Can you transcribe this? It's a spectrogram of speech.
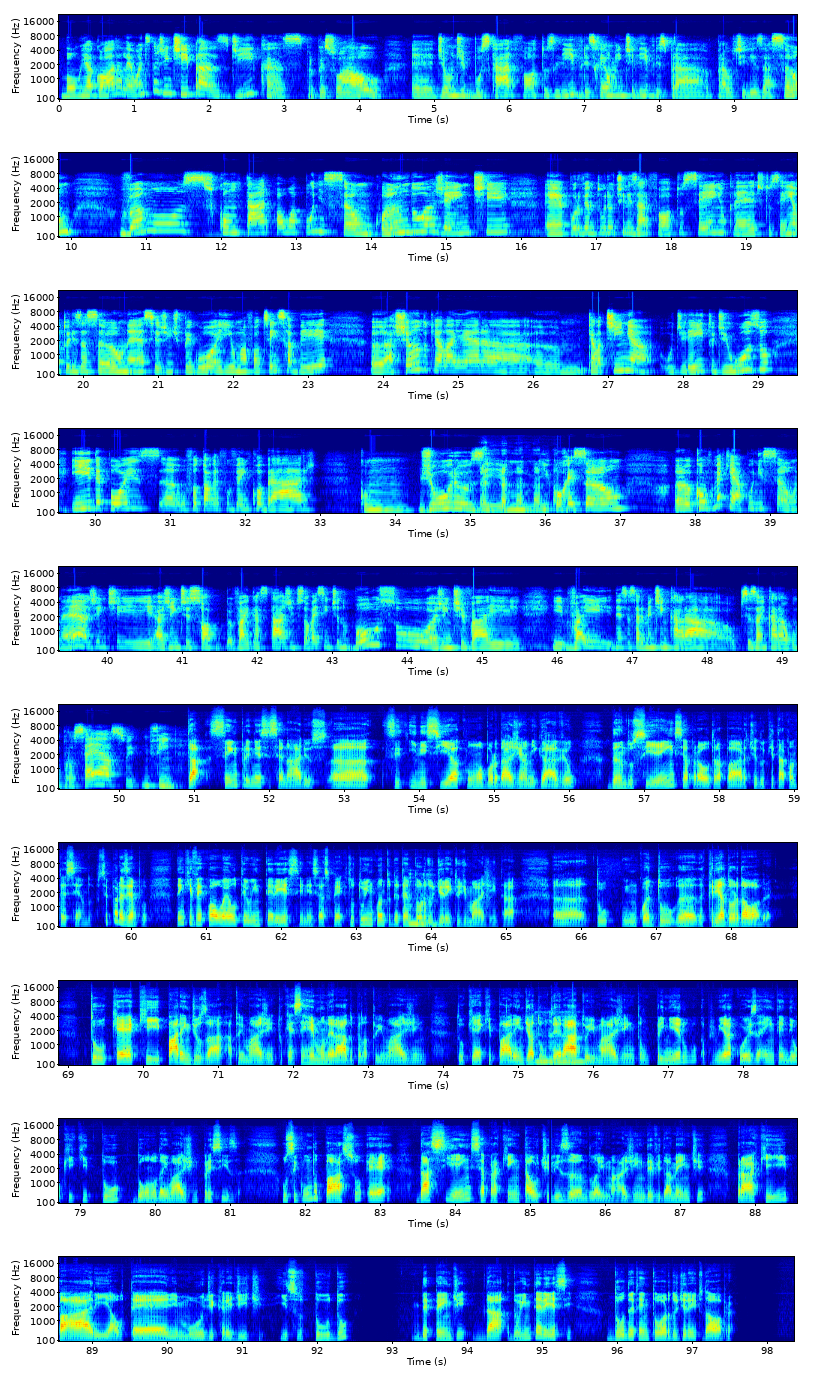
Bom, e agora, Léo, antes da gente ir para as dicas para o pessoal é, de onde buscar fotos livres, realmente livres para utilização, Vamos contar qual a punição quando a gente, é, porventura, utilizar fotos sem o crédito, sem autorização, né? Se a gente pegou aí uma foto sem saber, uh, achando que ela era, um, que ela tinha o direito de uso e depois uh, o fotógrafo vem cobrar com juros e, e correção Uh, como, como é que é a punição, né? A gente, a gente só vai gastar, a gente só vai sentir no bolso, a gente vai e vai necessariamente encarar ou precisar encarar algum processo, enfim. Tá, sempre nesses cenários uh, se inicia com uma abordagem amigável, dando ciência para outra parte do que está acontecendo. Se, por exemplo, tem que ver qual é o teu interesse nesse aspecto, tu enquanto detentor uhum. do direito de imagem, tá? Uh, tu, enquanto uh, criador da obra, tu quer que parem de usar a tua imagem, tu quer ser remunerado pela tua imagem, tu quer que parem de adulterar uhum. a tua imagem. Então, primeiro, a primeira coisa é entender o que, que tu, dono da imagem, precisa. O segundo passo é dar ciência para quem está utilizando a imagem indevidamente, para que pare, altere, mude, acredite. Isso tudo depende da, do interesse do detentor do direito da obra.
